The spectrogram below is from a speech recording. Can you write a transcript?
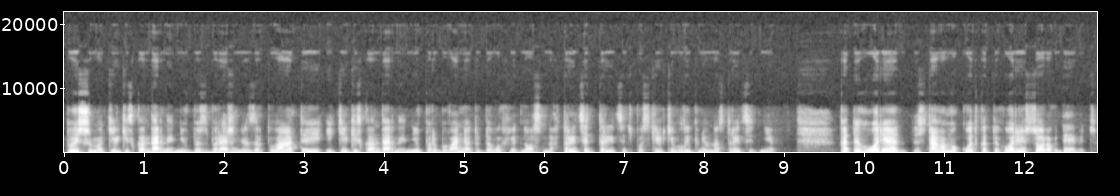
пишемо кількість календарних днів без збереження зарплати і кількість календарних днів перебування у трудових відносинах 30-30, оскільки в липні у нас 30 днів. Категорія, ставимо код категорії 49.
